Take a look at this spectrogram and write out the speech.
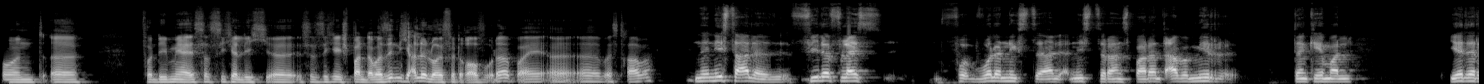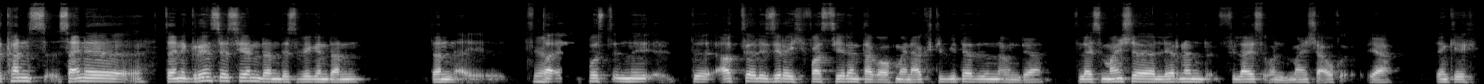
Und äh, von dem her ist das sicherlich, äh, ist das sicherlich spannend. Aber sind nicht alle Läufe drauf, oder? Bei, äh, äh bei Strava? Nee, nicht alle. Viele vielleicht wollen nicht, äh, nicht transparent, aber mir denke ich mal, jeder kann seine, seine Grenze sehen, dann deswegen dann, dann ja. post, ne, aktualisiere ich fast jeden Tag auch meine Aktivitäten und ja, vielleicht manche lernen vielleicht und manche auch, ja, denke ich,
